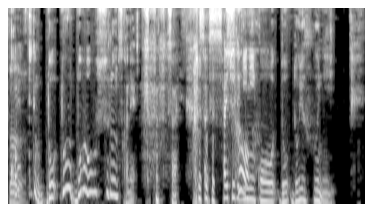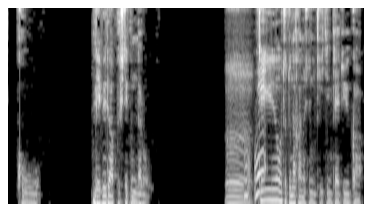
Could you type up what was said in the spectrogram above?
これってでも、どう、どう、どうするんですかね？最終的にこう、ど、どういうふうに、こう、レベルアップしていくんだろう？ん。うっていうのをちょっと中の人に聞いてみたいというか、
